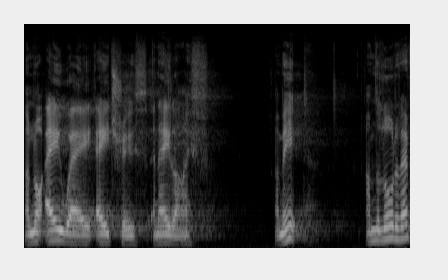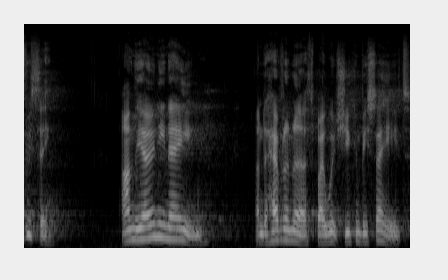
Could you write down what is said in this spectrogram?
I'm not a way, a truth, and a life. I'm it. I'm the Lord of everything. I'm the only name under heaven and earth by which you can be saved.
